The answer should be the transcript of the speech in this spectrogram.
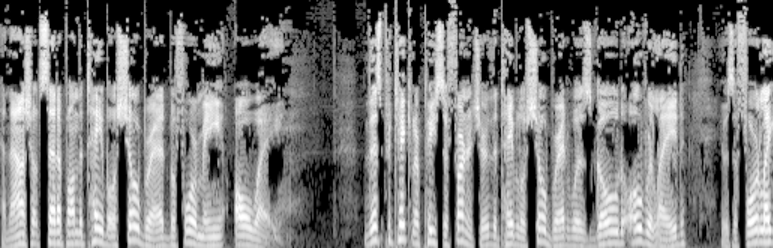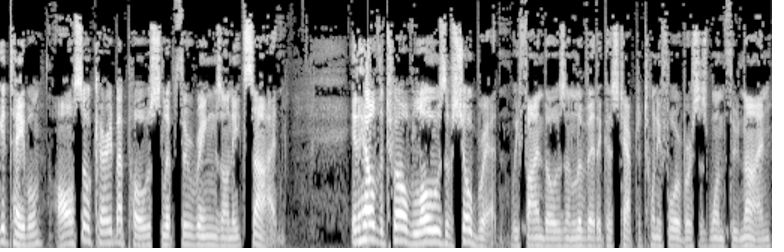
and thou shalt set upon the table showbread before me alway. This particular piece of furniture, the table of showbread, was gold overlaid. It was a four legged table, also carried by poles slipped through rings on each side. It held the twelve loaves of showbread. We find those in Leviticus chapter 24, verses 1 through 9.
